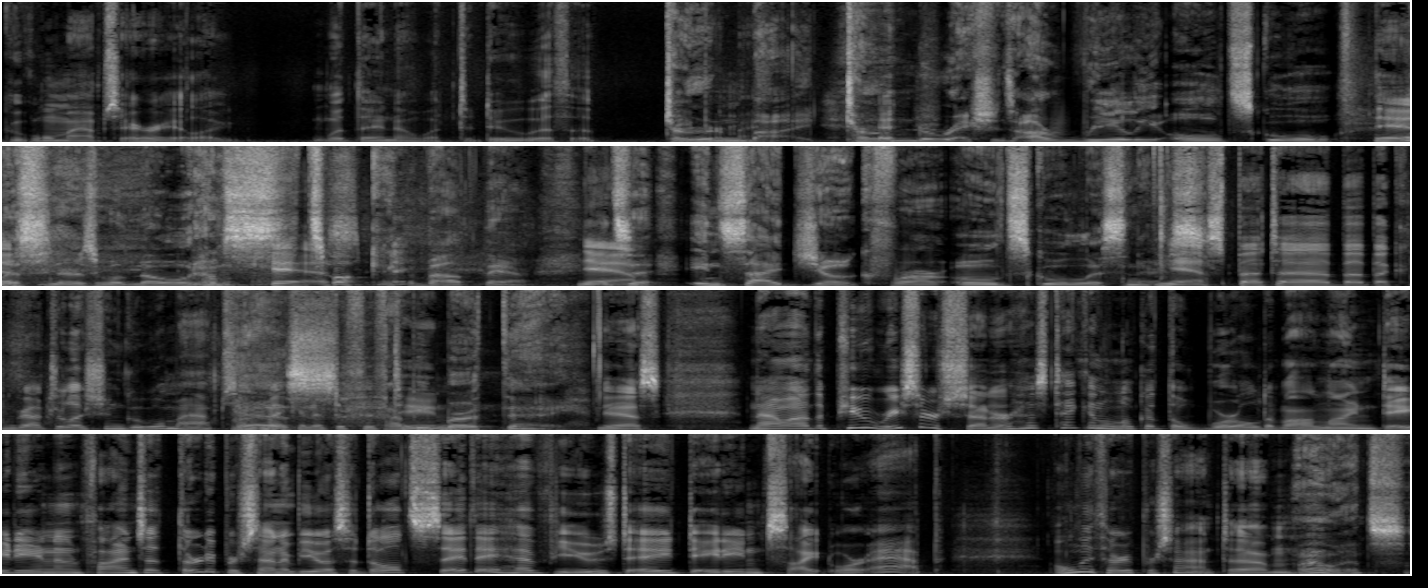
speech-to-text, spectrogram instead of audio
Google Maps area, like would they know what to do with paper Turn by turn directions. Our really old school listeners will know what I'm Yes. talking about there. Yeah. It's an inside joke for our old school listeners. Yes, but uh, but but congratulations, Google Maps, on making it to fifteen. Happy birthday. Yes. Now, uh, the Pew Research Center has taken a look at the world of online dating and finds that 30% of U.S. adults say they have used a dating site or app. Only 30%. Um, Wow, that's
